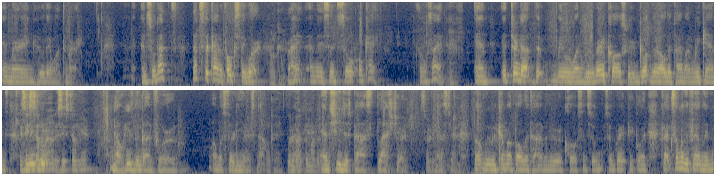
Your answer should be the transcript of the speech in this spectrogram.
in marrying who they want to marry. And so that's, that's the kind of folks they were, Okay. right? And they said, so okay, full sign. And it turned out that we were one, we were very close. We would go up there all the time on weekends. Is he We- still we- around? Is he still here? No, he's been gone for almost 30 years now. Okay. What Right. about the mother? And she just passed last year. Sorry. Last year. But we would come up all the time, and we were close, and so so great people. And in fact, some of the family,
